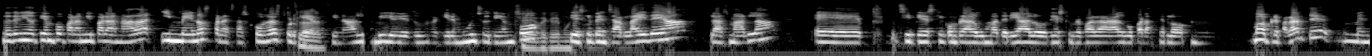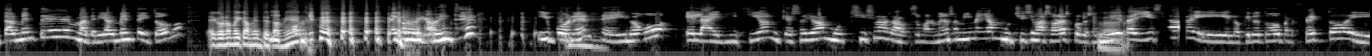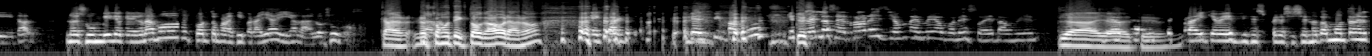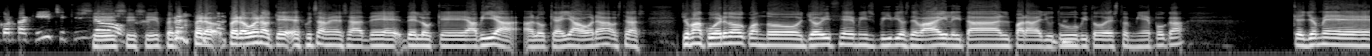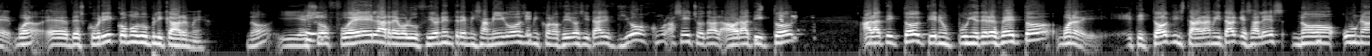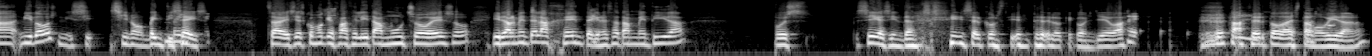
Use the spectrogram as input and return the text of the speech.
no he tenido tiempo para mí para nada y menos para estas cosas porque Claro. al final un vídeo de YouTube requiere mucho Sí, tiempo, requiere mucho. tienes que pensar la idea, plasmarla, eh, si tienes que comprar algún material o tienes que preparar algo para hacerlo, mm, bueno, prepararte mentalmente, materialmente y todo, Económicamente también. económicamente, y ponerte. Y luego en la edición, que eso lleva muchísimas, o al menos a mí me llevan muchísimas horas porque soy muy detallista y lo quiero todo perfecto y tal. No es un vídeo que grabo, corto por aquí y para allá y ala, lo subo. Claro, no es como TikTok ahora, ¿no? Exacto. que es pim pam pum, que Que se es- los errores, yo me veo con eso, eh, también. Ya, ya, tío. Por ahí que ves, dices, pero si se nota un montón el corte aquí, Sí, chiquillo. sí, sí, pero, pero, pero bueno, que escúchame, o sea, de, de lo que había a lo que hay ahora, ostras, yo me acuerdo cuando yo hice mis vídeos de baile y tal para YouTube y todo esto en mi época, que yo me, bueno, eh, descubrí cómo duplicarme, ¿no? Y eso Sí. fue la revolución entre mis amigos y mis conocidos y tal, Dios, ¿cómo lo has hecho tal? Ahora TikTok, ahora TikTok tiene un puñetero efecto, bueno, y, TikTok, Instagram y tal, que sales no una ni dos, ni, si- sino 26. ¿Sabes? Y es como que facilita mucho eso. Y realmente la gente que no está tan metida, pues sigue sin, dar- sin ser consciente de lo que conlleva Sí. hacer toda esta movida, ¿no?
